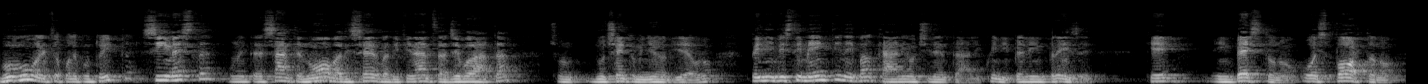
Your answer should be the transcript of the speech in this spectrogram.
www.mauriziopolle.it, Simest, un'interessante nuova riserva di finanza agevolata, sono 200 milioni di euro, per gli investimenti nei Balcani occidentali, quindi per le imprese che investono o esportano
